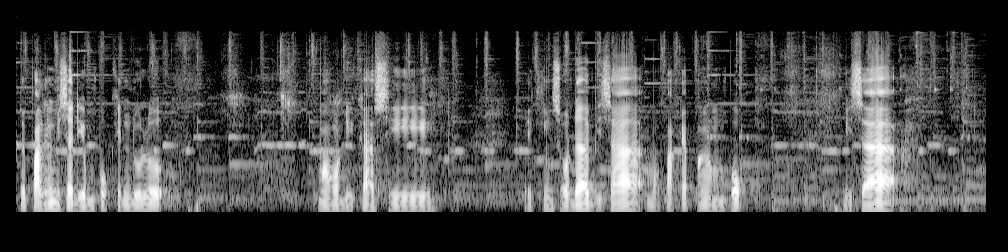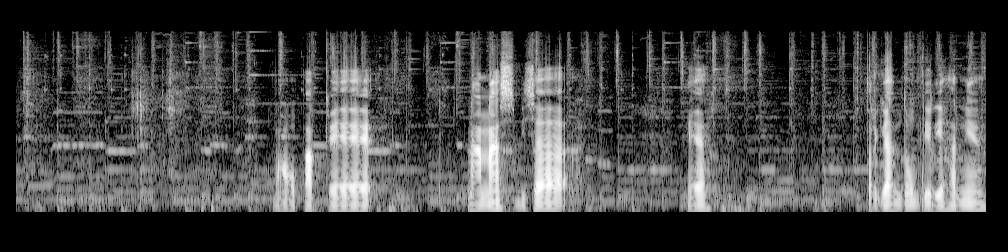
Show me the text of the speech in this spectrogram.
Itu paling bisa diempukin dulu. Mau dikasih baking soda bisa, mau pakai pengempuk bisa. Mau pakai nanas bisa ya. Tergantung pilihannya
